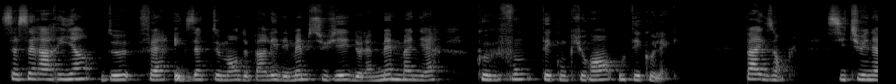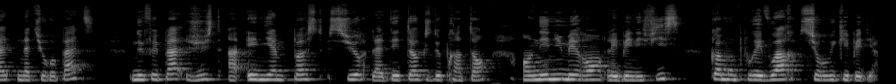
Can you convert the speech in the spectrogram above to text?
Ça sert à rien de faire exactement, de parler des mêmes sujets de la même manière que font tes concurrents ou tes collègues. Par exemple, si tu es naturopathe, ne fais pas juste un énième post sur la détox de printemps en énumérant les bénéfices comme on pourrait voir sur Wikipédia.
